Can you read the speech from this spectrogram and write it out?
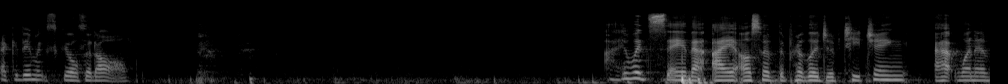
academic skills at all. I would say that I also have the privilege of teaching at one of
